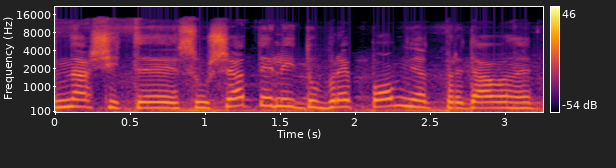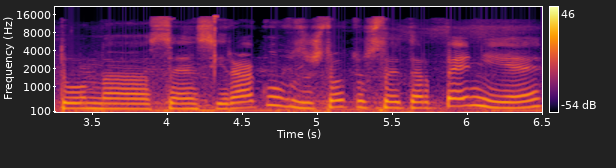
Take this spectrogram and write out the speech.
Нашите слушатели добре помнят предаването на Сен Сираков, защото след търпение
